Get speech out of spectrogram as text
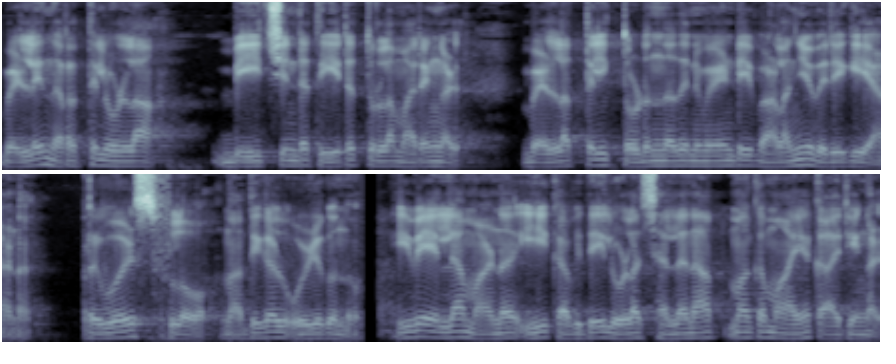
വെള്ളി നിറത്തിലുള്ള ബീച്ചിന്റെ തീരത്തുള്ള മരങ്ങൾ വെള്ളത്തിൽ തൊടുന്നതിനു വേണ്ടി വളഞ്ഞു വരികയാണ്. റിവേഴ്സ് ഫ്ലോ നദികൾ ഒഴുകുന്നു. ഇവയെല്ലാമാണ് ഈ കവിതയിലുള്ള ചലനാത്മകമായ കാര്യങ്ങൾ.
